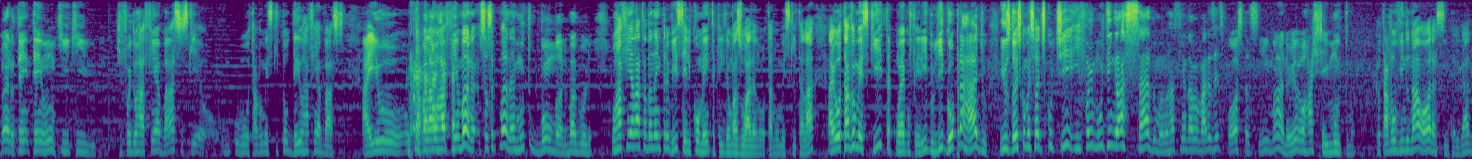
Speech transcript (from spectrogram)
Mano, tem, tem um que, que, que foi do Rafinha Bassos, que o, o Otávio Mesquita odeia o Rafinha Bassos. Aí o, o- tava lá o Rafinha. Mano, se você, mano, é muito bom, mano, o bagulho. O Rafinha lá tá dando a entrevista, ele comenta que ele deu uma zoada no Otávio Mesquita lá. Aí o Otávio Mesquita, com o ego ferido, ligou pra rádio e os dois começaram a discutir e foi muito engraçado, mano. O Rafinha dava várias respostas assim, mano, eu, eu rachei muito, mano. Porque eu tava ouvindo na hora, assim, tá ligado?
